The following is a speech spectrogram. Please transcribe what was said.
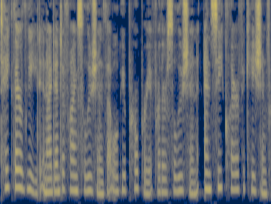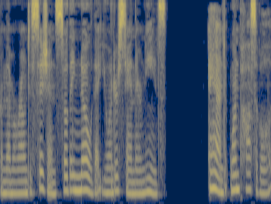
Take their lead in identifying solutions that will be appropriate for their solution and seek clarification from them around decisions so they know that you understand their needs. And, when possible,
